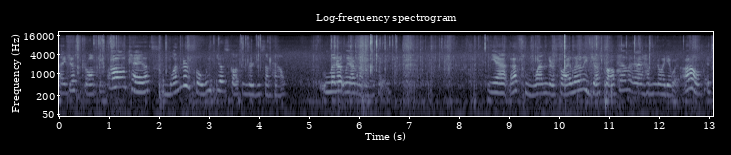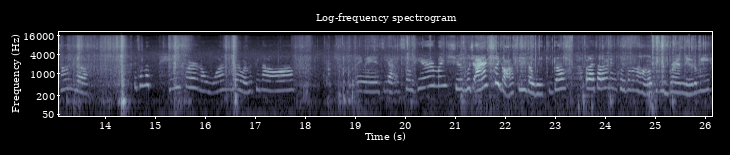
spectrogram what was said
I just dropped them. Okay, that's wonderful. We just got dirty somehow. Literally, I'm not even kidding. Yeah, that's wonderful. I literally just dropped them and I have no idea what. Oh, it's on the. It's on the paper. No wonder we're ripping that off. Anyways, yeah. So here are my shoes, which I actually got these a week ago, but I thought I would include them in the haul because they're brand new to me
